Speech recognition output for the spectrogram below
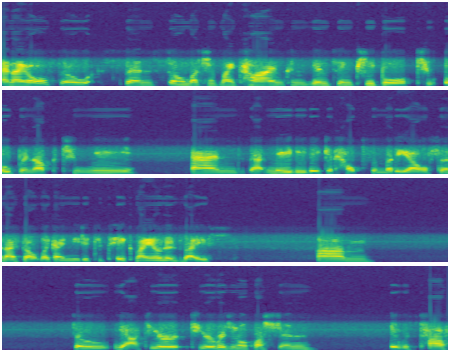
And I also spend so much of my time convincing people to open up to me and that maybe they could help somebody else. And I felt like I needed to take my own advice. Um, so yeah, to your to your original question, it was tough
